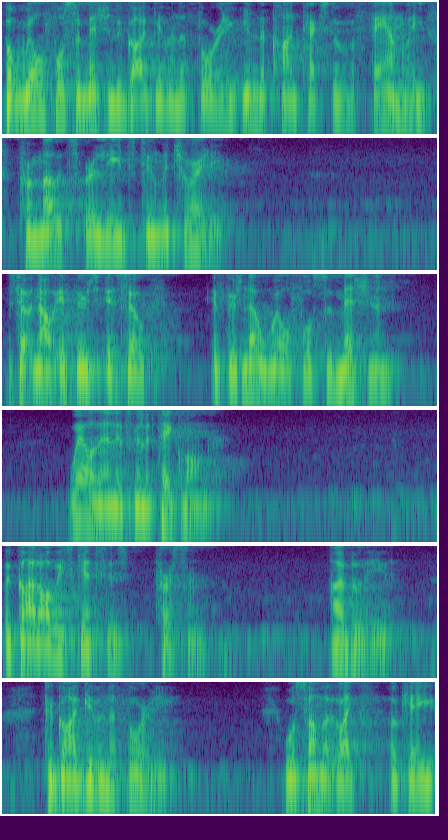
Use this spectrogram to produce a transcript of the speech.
But willful submission to God given authority in the context of a family promotes or leads to maturity. So now, if there's so, if there's no willful submission, well, then it's going to take longer. But God always gets His person, I believe, to God-given authority. Well, some of like okay,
